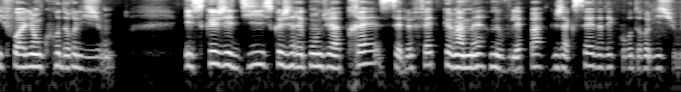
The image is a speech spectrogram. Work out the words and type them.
il faut aller en cours de religion. Et ce que j'ai dit, ce que j'ai répondu après, c'est le fait que ma mère ne voulait pas que j'accède à des cours de religion.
